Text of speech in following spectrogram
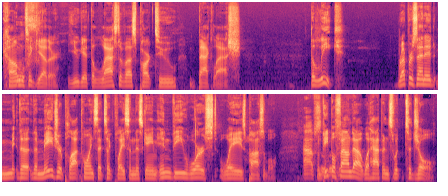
come together, you get The Last of Us Part 2 Backlash. The leak represented the the major plot points that took place in this game in the worst ways possible. Absolutely. When people found out what happens with, to Joel,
